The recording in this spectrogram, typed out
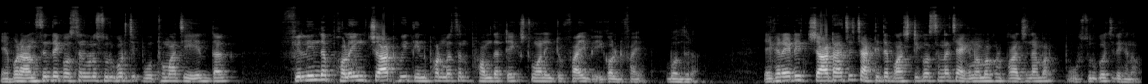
এরপর আনসিন থেকে কোশ্চেনগুলো শুরু করছি। প্রথম আছে এর দাগ। Fill in the following chart with information from the text one into five equal to five বন্ধুরা এখানে একটি চার্ট আছে চারটিতে পাঁচটি কোশ্চেন আছে, এক নম্বর পাঁচ নাম্বার শুরু করছি, দেখে নাও।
